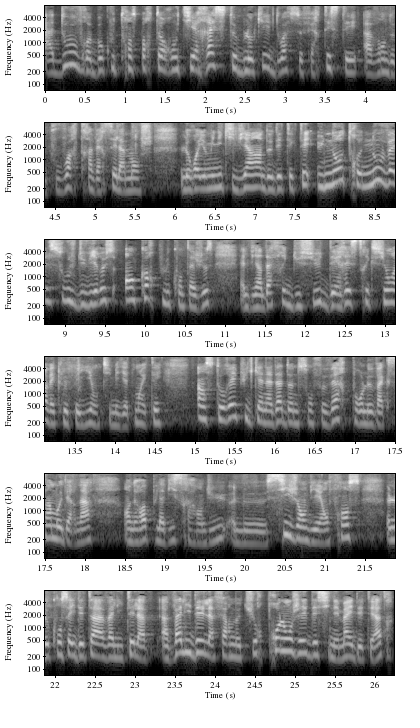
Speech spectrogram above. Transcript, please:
à Douvres, beaucoup de transporteurs routiers restent bloqués. Ils doivent se faire tester avant de pouvoir traverser la Manche. Le Royaume-Uni qui vient de détecter une autre nouvelle souche du virus encore plus contagieuse. Elle vient d'Afrique du Sud. Des restrictions avec le pays ont immédiatement été instaurées. Puis le Canada donne son feu vert pour le vaccin Moderna. En Europe, l'avis sera rendu le 6 janvier. En France, le Conseil d'État a validé, la, a validé la fermeture prolongée des cinémas et des théâtres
